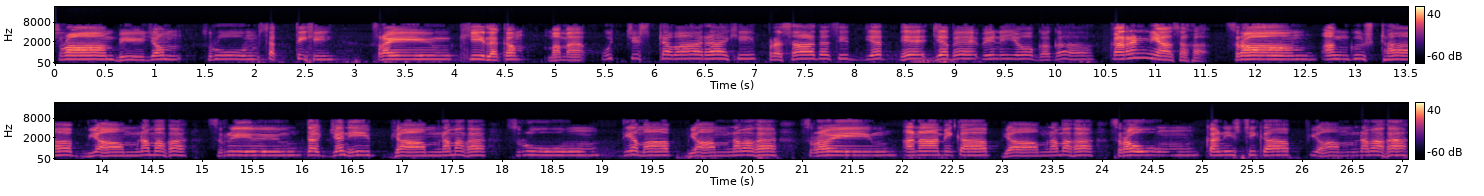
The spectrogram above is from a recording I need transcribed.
स्रां बीजं श्रूं शक्तिः श्रैं कीलकं मम उच्छिष्ठवाराहि प्रसादसिद्ध्यर्थे जपे विनियोगः। करण्यासः श्राम् अङ्गुष्ठाभ्यां नमः। श्रीं दर्जनीभ्यां नमः। श्रूं द्यमाभ्यां नमः। श्रैं अनामिकाभ्यां नमः। श्रौं कनिष्ठिकाभ्यां नमः।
